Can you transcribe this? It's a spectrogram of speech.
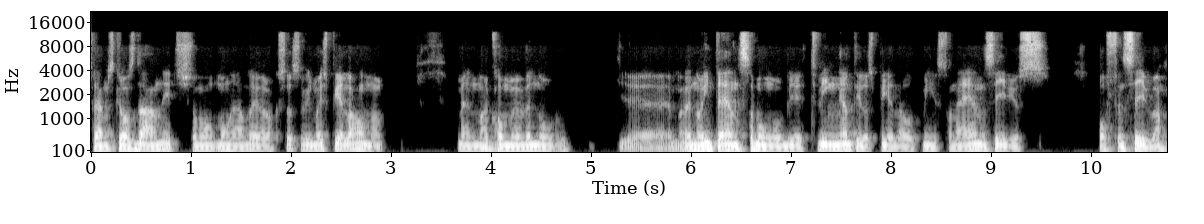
främst Grozdanic som många andra gör också så vill man ju spela honom. Men man mm. kommer väl nog, eh, man är nog inte ensam om att bli tvingad till att spela åtminstone en Sirius offensiv va?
